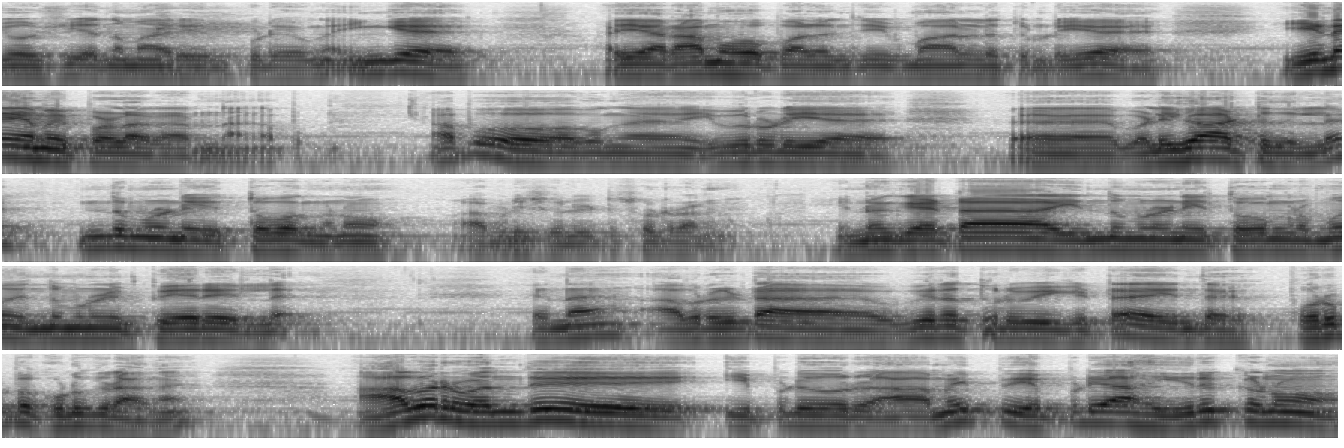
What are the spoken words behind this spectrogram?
ஜோஷி அந்த மாதிரி இருக்கக்கூடியவங்க இங்கே ஐயா ராமகோபாலன்ஜி மாநிலத்தினுடைய இணையமைப்பாளராக இருந்தாங்க அப்போ. அப்போது அவங்க இவருடைய வழிகாட்டுதலில் இந்து முன்னணியை துவங்கணும் அப்படி சொல்லிட்டு சொல்கிறாங்க இன்னும் கேட்டால் இந்து முன்னணியை துவங்கும் போது இந்து முன்னணி பேரே இல்லை. என்ன? அவர்கிட்ட வீரத்துறவிக்கிட்ட இந்த பொறுப்பை கொடுக்குறாங்க. அவர் வந்து இப்படி ஒரு அமைப்பு எப்படியாக இருக்கணும்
